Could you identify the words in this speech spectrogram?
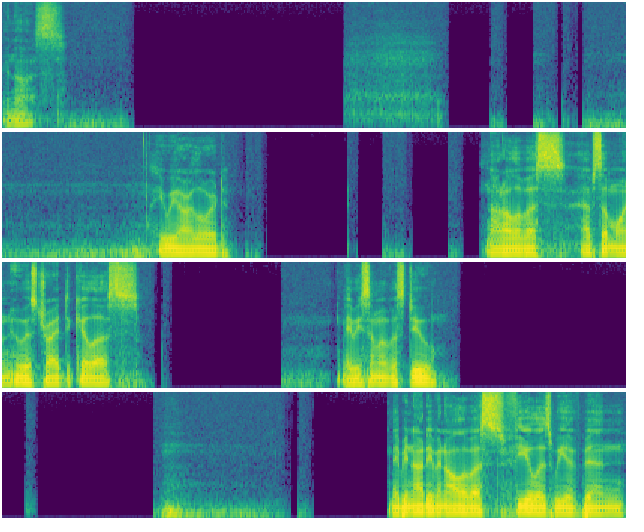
in us. Here we are, Lord. Not all of us have someone who has tried to kill us. Maybe some of us do. Maybe not even all of us feel as we have been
